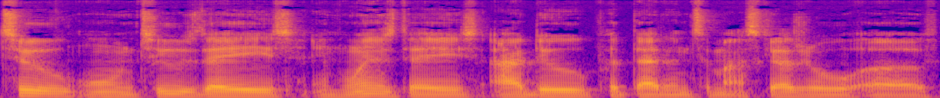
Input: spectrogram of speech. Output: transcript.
two, on Tuesdays and Wednesdays, I do put that into my schedule of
